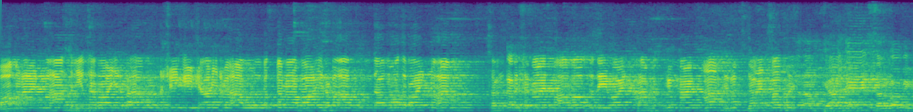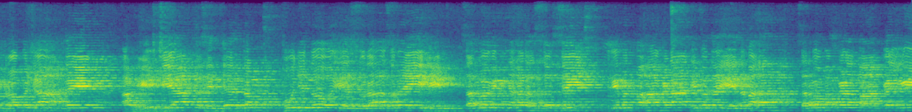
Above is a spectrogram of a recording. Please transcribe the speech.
वामनाय नमः श्रीधराय नमः ओम श्रीकेशाय नमः ओम पद्मनाभाय नमः ओम दामोदराय नमः संकर्षणाय नमः वासुदेवाय नमः प्रद्युम्नाय नमः निरुद्धाय नमः वृषाभ्याय सर्वविघ्नोपशान्ते अभीष्टिया శ్రీనాథ సిద్ధ్యర్థం పూజితో యసురాసురై సర్వవిఘ్నహరస్వస్యై శ్రీమన్మహాగణాధిపతయే నమ సర్వమంగళ మాంగళ్యే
